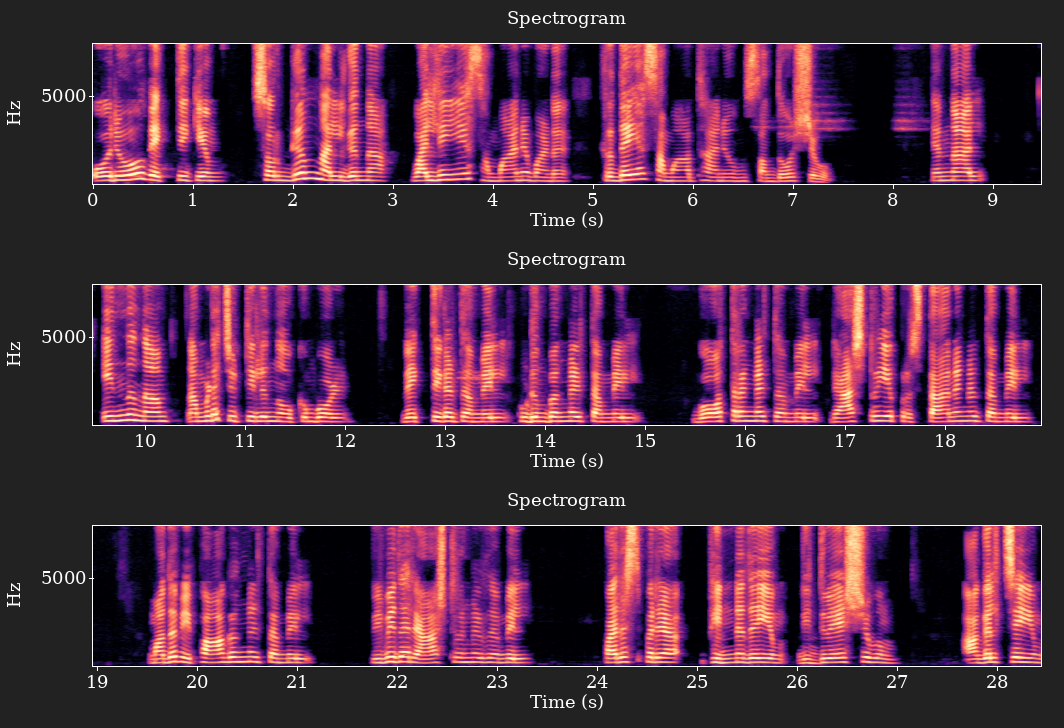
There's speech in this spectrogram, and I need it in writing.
ഓരോ വ്യക്തിക്കും സ്വർഗം നൽകുന്ന വലിയ സമ്മാനമാണ് ഹൃദയ സമാധാനവും സന്തോഷവും. എന്നാൽ ഇന്ന് നാം നമ്മുടെ ചുറ്റിലും നോക്കുമ്പോൾ വ്യക്തികൾ തമ്മിൽ കുടുംബങ്ങൾ തമ്മിൽ ഗോത്രങ്ങൾ തമ്മിൽ രാഷ്ട്രീയ പ്രസ്ഥാനങ്ങൾ തമ്മിൽ മതവിഭാഗങ്ങൾ തമ്മിൽ വിവിധ രാഷ്ട്രങ്ങൾ തമ്മിൽ പരസ്പര ഭിന്നതയും വിദ്വേഷവും അകൽച്ചയും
